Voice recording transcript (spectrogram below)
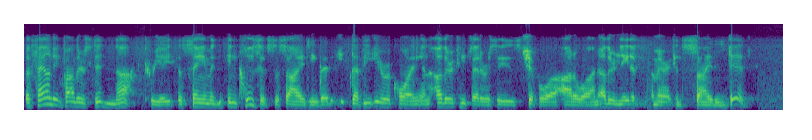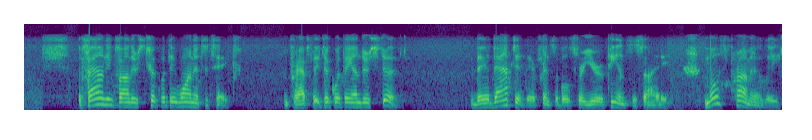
the founding fathers did not create the same inclusive society that, that the Iroquois and other confederacies, Chippewa, Ottawa, and other Native American societies did. The founding fathers took what they wanted to take, and perhaps they took what they understood. They adapted their principles for European society. Most prominently,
